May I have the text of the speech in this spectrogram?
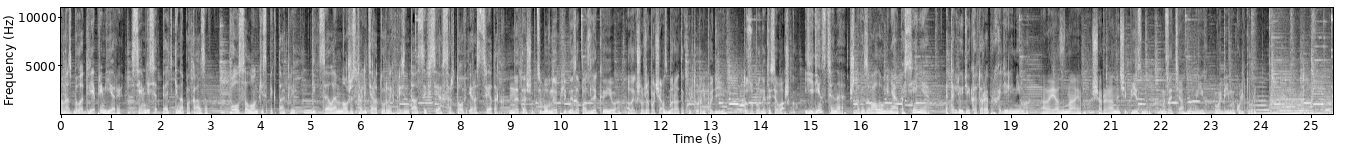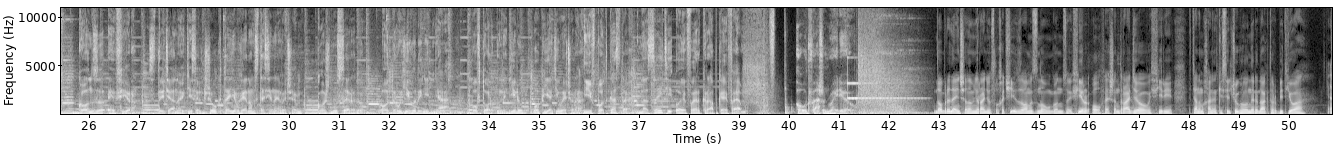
У нас было две премьеры, 75 кинопоказов, полсалонки спектаклей и целое множество литературных презентаций всех сортов і розцветок. Не те, щоб це був необхідний запас для Києва, але якщо вже почав збирати культурні події, то зупинитися важко. Единственное, что вызывало у меня опасения, это люди, которые проходили мимо. Але я знаю, що рано чи пізно ми затягнемо їх в обійми культури. Гонзо Ефір з Тетяною Кісельчук та Євгеном Стасіневичем кожну середу о другій годині дня. Повтор у неділю о п'ятій вечора. І в подкастах на сайті OFR.FM. Old Fashioned Radio. Добрий день, шановні радіослухачі. З вами знову Гонзо Ефір, All Fashioned Radio. В ефірі Тетяна Михайлівна Кисельчук, головний редактор BitUA.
